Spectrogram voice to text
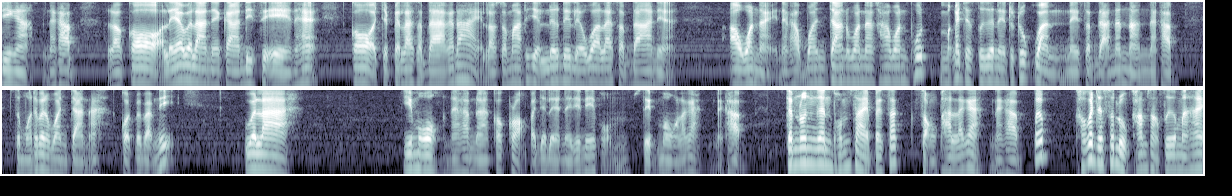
ดีงามนะครับ แล้วก็ระยะเวลาในการ DCA นะฮะ ก็จะเป็นรายสัปดาห์ก็ได้ เราสามารถที่จะเลือกได้เลยว่ารายสัปดาห์เนี่ย เอาวันไหนนะครับ วันจันทร์วันอังคารวันพุธมันก็จะซื้อในทุกๆ วันในสัปดาห์นั้นๆนะครับ สมมติถ้าเป็นวันจันทร์อะกดไปแบบนี้ เวลากี่โมงนะครับนะก็กรอกไปจะเลยในที่นี้ผม 10 โมงแล้วกันนะครับจำนวนเงินผมใส่ไปสัก 2,000 แล้วกันนะครับปุ๊บเขาก็จะสรุปคำสั่งซื้อมาให้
